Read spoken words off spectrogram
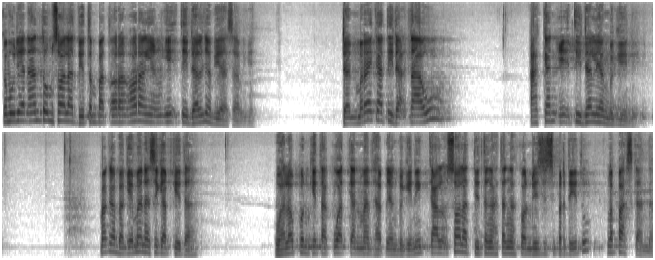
Kemudian antum sholat di tempat orang-orang yang iktidalnya biasa begini. Dan mereka tidak tahu akan iktidal yang begini. Maka bagaimana sikap kita? Walaupun kita kuatkan madhab yang begini, kalau sholat di tengah-tengah kondisi seperti itu, lepaskan.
